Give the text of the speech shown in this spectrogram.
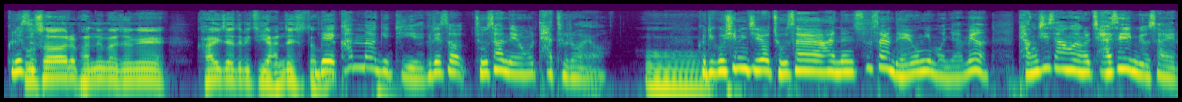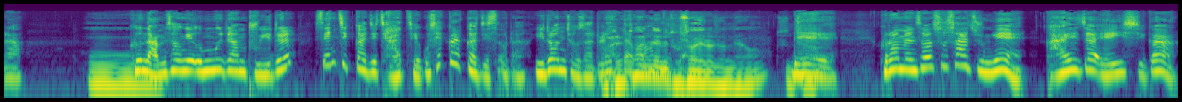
그래서 조사를 받는 과정에 가해자들이 뒤에 앉아 있었다고요? 네 칸막이 뒤에 그래서 조사 내용을 다 들어요. 어. 그리고 심지어 조사하는 수사 내용이 뭐냐면 당시 상황을 자세히 묘사해라. 어. 그 남성의 은밀한 부위를 센치까지 자재고 색깔까지 써라. 이런 조사를 말도 했다고 안 되는. 조사가 이루어졌네요. 진짜. 네. 그러면서 수사 중에 가해자 A 씨가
